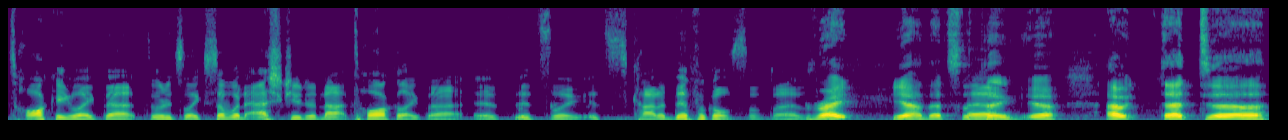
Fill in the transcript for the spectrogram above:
talking like that, where it's like someone asks you to not talk like that. It, it's like it's kind of difficult sometimes. right? Yeah, that's the Yeah. thing. Yeah, I that uh,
